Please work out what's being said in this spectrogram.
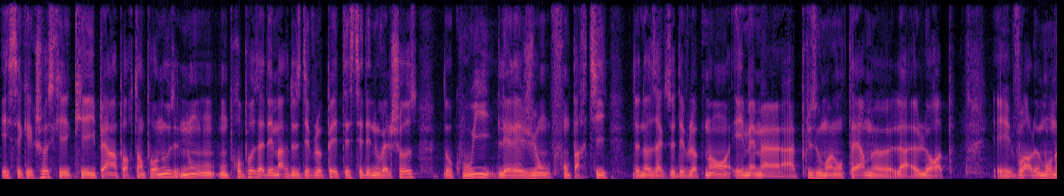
Et c'est quelque chose qui est, hyper important pour nous. Nous, on, propose à des marques de se développer et tester des nouvelles choses. Donc oui, les régions font partie de nos axes de développement et même à, à plus ou moins long terme, l'Europe et voir le monde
